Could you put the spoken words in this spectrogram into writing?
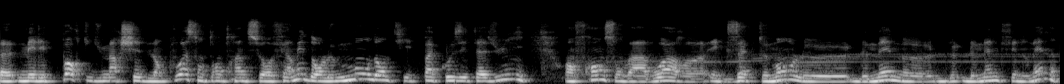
Euh, mais les portes du marché de l'emploi sont en train de se refermer dans le monde entier, pas qu'aux États-Unis. En France, on va avoir euh, exactement le, même, euh, le, même phénomène.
